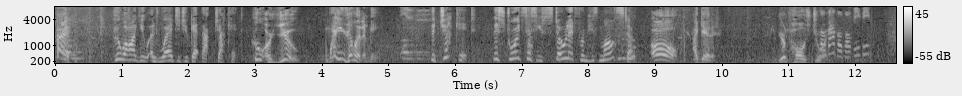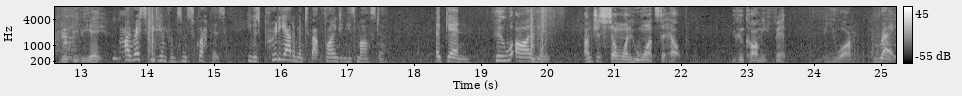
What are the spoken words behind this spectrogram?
Hey! Who are you and where did you get that jacket? Who are you? Why are you yelling at me? The jacket! This droid says you stole it from his master. Oh, I get it. You're Poe's droid. You're BB-8. I rescued him from some scrappers. He was pretty adamant about finding his master. Again, who are you? I'm just someone who wants to help. You can call me Finn. And you are? Rey.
